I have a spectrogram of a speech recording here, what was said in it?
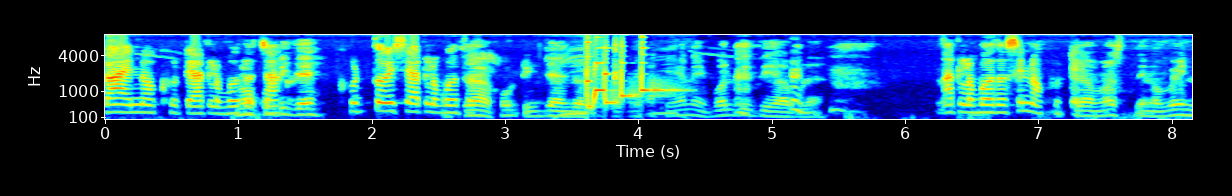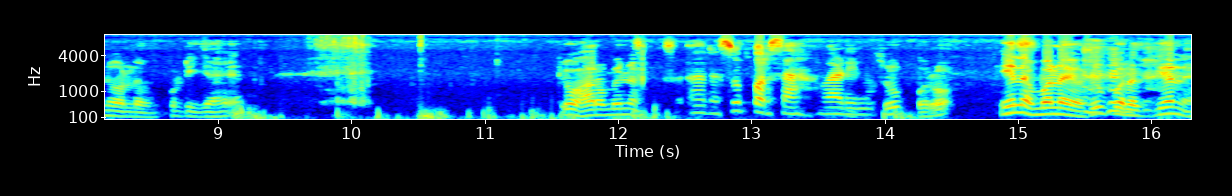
કાંઈ ન ખૂટે આટલો બધો ચા. ખૂટી જાય? ખૂટતો હોય છે આટલો બધો. ચા ખૂટી જાય જો એને ભરી દીધી આપણે. આટલો બધો છે ન ખૂટે. ચા મસ્તીનો બન્યો એટલે ખૂટી જાય કયો હારો બેન અરે સુપર શાહ વાડીનો સુપર હો. એને બનાવ્યો સુપર જ કે ને?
